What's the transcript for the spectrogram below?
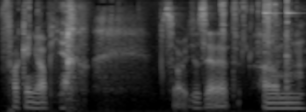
fucking up here. Sorry to say that. Um,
